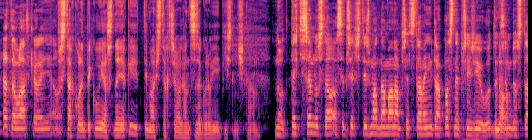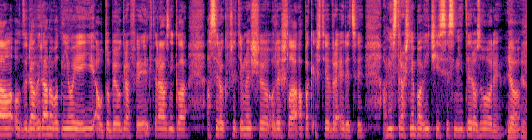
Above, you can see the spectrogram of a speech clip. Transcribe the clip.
tam láska není, ale... Vztah k Olympiku je jasný. Jaký ty máš vztah třeba k Hance Zagorově její písničkám? No, teď jsem dostal asi před čtyřma dnama na představení Trapas nepřežiju, tak No. jsem dostal od Davida Novotného její autobiografii, která vznikla asi rok předtím, než odešla a pak ještě v reedici. A mě strašně baví číst si s ní ty rozhovory. Jo, Jo, jo.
